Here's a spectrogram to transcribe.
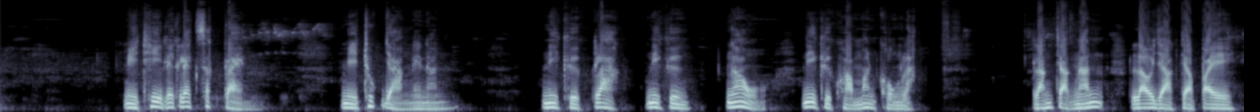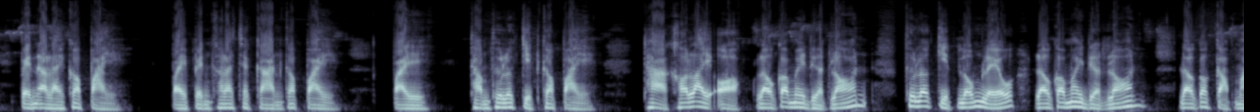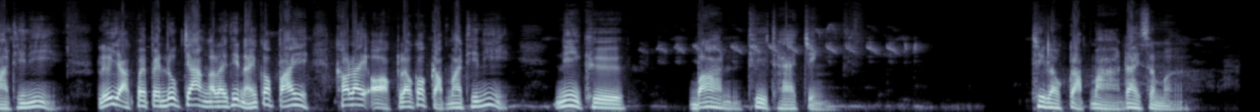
มีที่เล็กๆ สักแปลง มีทุกอย่างในนั้น นี่คือกลาก นี่คือเง่า นี่คือความมั่นคงหลัก หลังจากนั้นเราอยากจะไปเป็นอะไรก็ไป ไปเป็นข้าราชการก็ไป ไปทำธุรกิจก็ไป ถ้าเขาไล่ออกเราก็ไม่เดือดร้อน ธุรกิจล้มเหลว เราก็ไม่เดือดร้อน เราก็กลับมาที่นี่ หรืออยากไปเป็นลูกจ้างอะไรที่ไหนก็ไป เขาไล่ออกเราก็กลับมาที่นี่ นี่คือบ้านที่แท้จริง ที่เรากลับมาได้เสมอ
